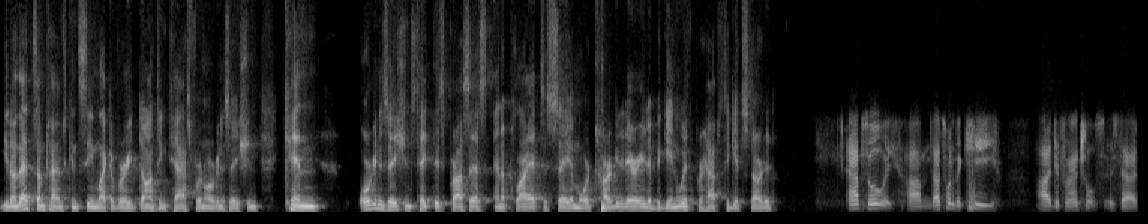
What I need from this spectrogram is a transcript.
you know that sometimes can seem like a very daunting task for an organization. Can organizations take this process and apply it to say a more targeted area to begin with, perhaps to get started? Absolutely. Um, that's one of the key uh, differentials is that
